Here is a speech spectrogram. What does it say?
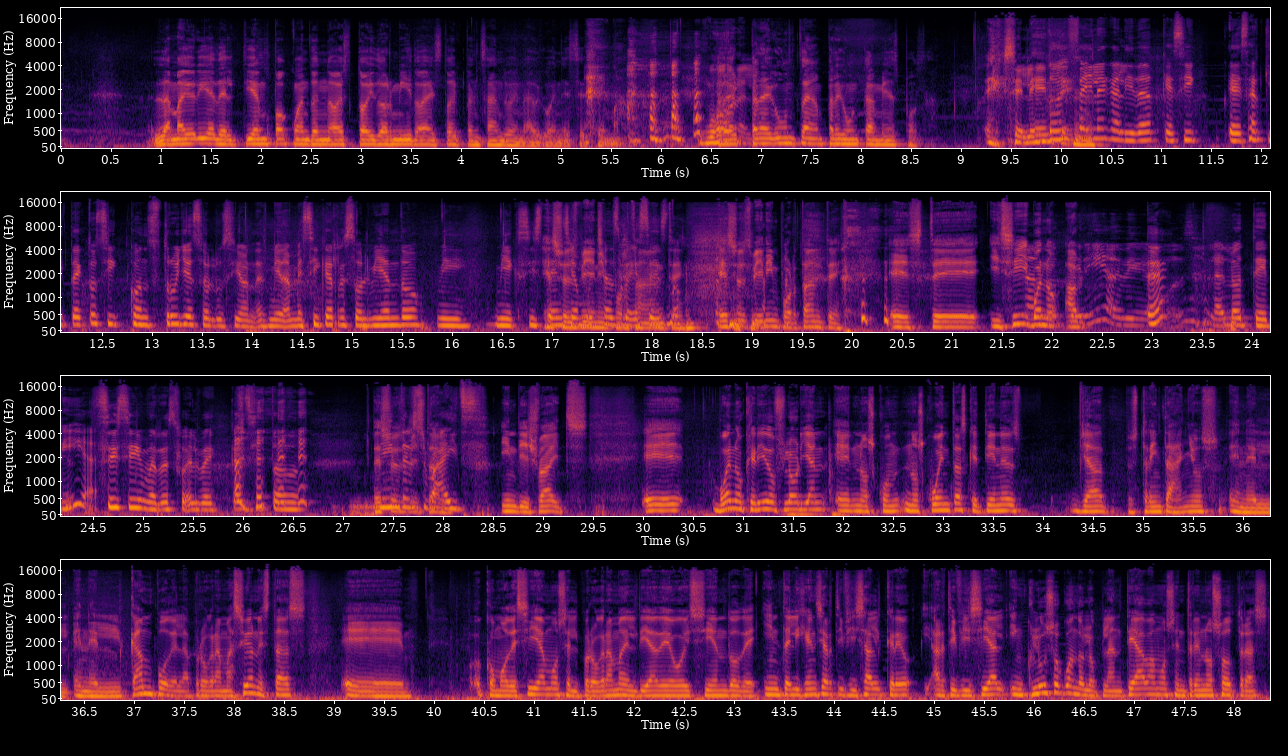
la mayoría del tiempo cuando no estoy dormido estoy pensando en algo en ese tema. Pre- pregunta, pregunta a mi esposa. Excelente. Doy fe y legalidad que sí es arquitecto, sí construye soluciones. Mira, me sigue resolviendo mi, mi existencia Eso es bien muchas importante. veces. ¿no? Eso es bien importante. Este, y sí, la bueno, lotería, digamos. La lotería. Sí, sí, me resuelve casi todo. Eso In es. Schweiz. In the Schweiz. Eh, bueno, querido Florian, eh, nos, con- nos cuentas que tienes ya pues, 30 años en el, en el campo de la programación. Estás eh, como decíamos, el programa del día de hoy siendo de inteligencia artificial, creo, artificial, incluso cuando lo planteábamos entre nosotras,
